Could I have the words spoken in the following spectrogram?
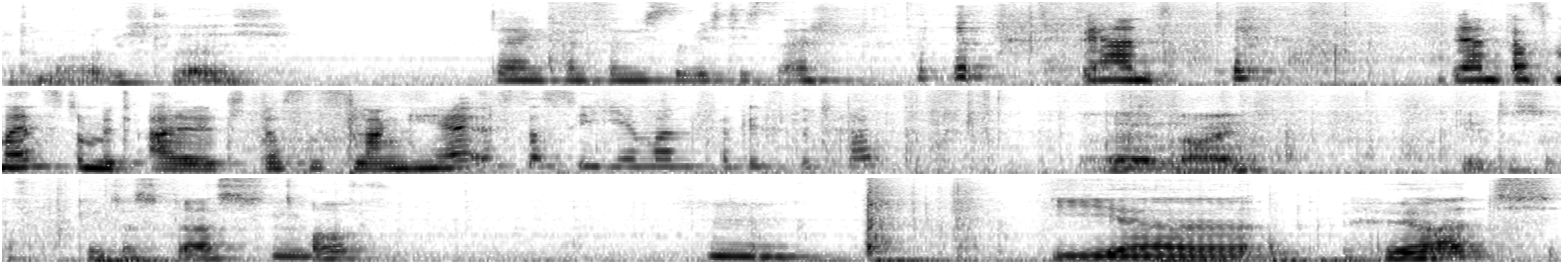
Warte mal, habe ich gleich. Dann kann es ja nicht so wichtig sein. Bernd, Bernd, was meinst du mit alt? Dass es lang her ist, dass sie jemanden vergiftet hat? Äh, nein. Geht das, geht das Glas Hm. drauf? Hm. Ihr hört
